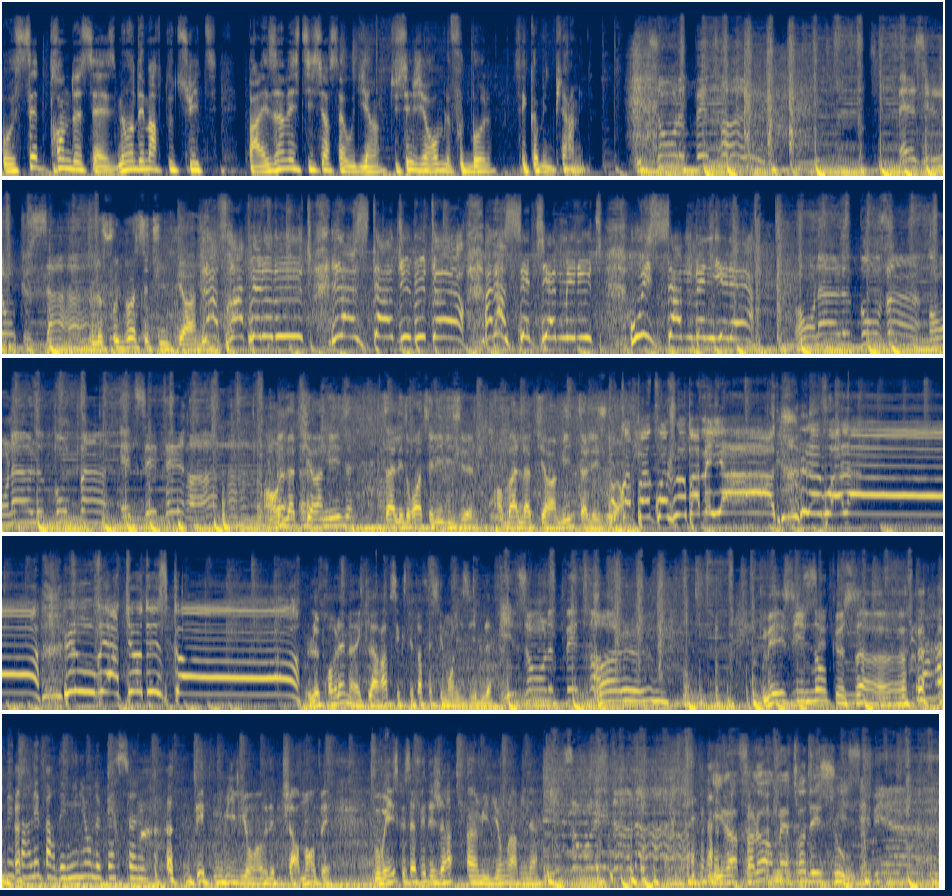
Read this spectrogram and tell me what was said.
au 7-32-16. Mais on démarre tout de suite par les investisseurs saoudiens. Tu sais, Jérôme, le football, c'est comme une pyramide. Ils ont le pétrole, mais ils n'ont que ça. Le football, c'est une pyramide. La frappe et le but L'instinct du buteur à la septième minute Wissam Ben Yedder On a le bon vin, on a le bon pain, etc. En haut de la pyramide, t'as les droits télévisuels. En bas de la pyramide, t'as les joueurs. Pourquoi pas quoi jouer au Bameyang? Le voilà L'ouverture du score Le problème avec l'arabe, c'est que c'est pas facilement lisible. Ils ont le pétrole, Mais ils n'ont que ça. hein. L'arabe est parlé par des millions de personnes. Des millions, hein, vous êtes charmante. Mais vous voyez ce que ça fait déjà Un million, Armina Il va falloir mettre des sous.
